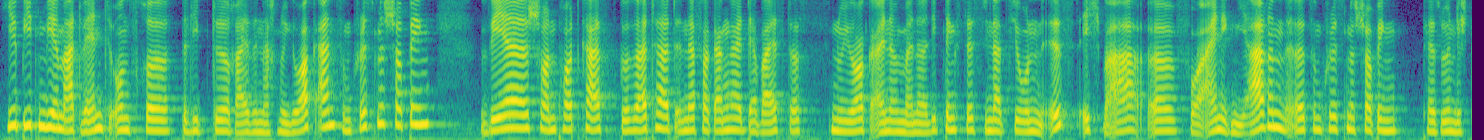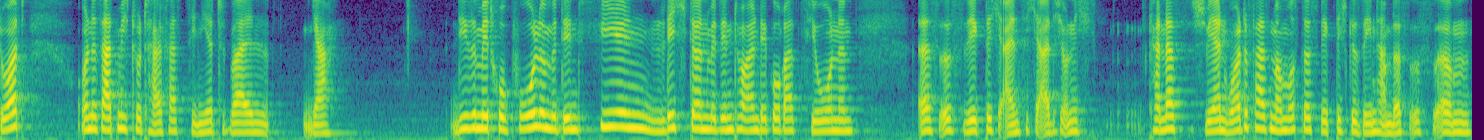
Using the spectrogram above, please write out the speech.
hier bieten wir im Advent unsere beliebte Reise nach New York an zum Christmas Shopping. Wer schon Podcasts gehört hat in der Vergangenheit, der weiß, dass New York eine meiner Lieblingsdestinationen ist. Ich war äh, vor einigen Jahren äh, zum Christmas Shopping persönlich dort und es hat mich total fasziniert, weil ja, diese Metropole mit den vielen Lichtern, mit den tollen Dekorationen, es ist wirklich einzigartig und ich kann das schwer in Worte fassen. Man muss das wirklich gesehen haben. Das ist ähm,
